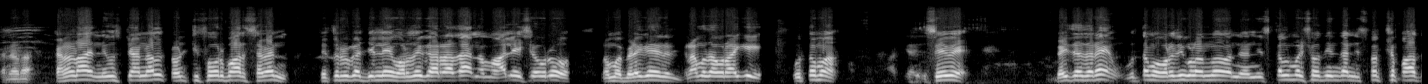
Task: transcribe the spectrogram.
Kannada. Kannada news channel twenty four bar seven Chitradurga ಜಿಲ್ಲೆ ವರದಿಗಾರರಾದ ನಮ್ಮ ಆಲೇಶ್ ಅವರು ನಮ್ಮ ಬೆಳಗ್ಗೆ ಗ್ರಾಮದವರಾಗಿ ಉತ್ತಮ ಸೇವೆ ಗೈತಿದ್ದಾರೆ ಉತ್ತಮ ವರದಿಗಳನ್ನು ನಿಷ್ಕಲ್ಮಶದಿಂದ ನಿಷ್ಪಕ್ಷಪಾತ,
